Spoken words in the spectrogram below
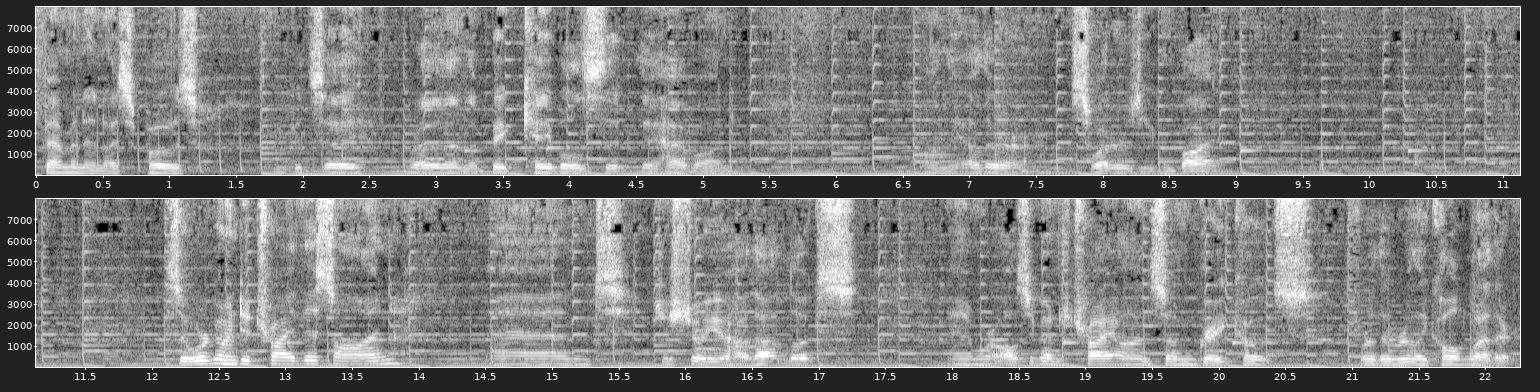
feminine I suppose you could say rather than the big cables that they have on on the other sweaters you can buy. So we're going to try this on just show you how that looks. And we're also going to try on some great coats for the really cold weather.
